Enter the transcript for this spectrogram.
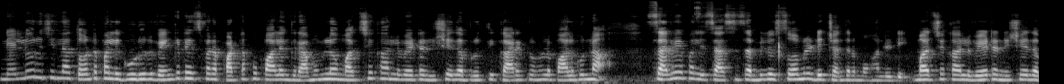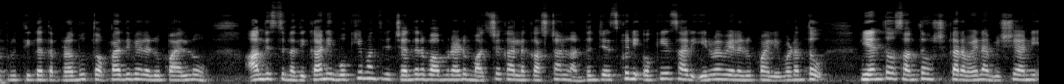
నెల్లూరు జిల్లా తోటపల్లి గూడూరు వెంకటేశ్వర పట్టపుపాలెం గ్రామంలో మత్స్యకారుల వేట నిషేధ వృత్తి కార్యక్రమంలో పాల్గొన్న సర్వేపల్లి శాసనసభ్యులు సోమిరెడ్డి చంద్రమోహన్ రెడ్డి. మత్స్యకారుల వేట నిషేధ వృత్తి గత ప్రభుత్వం పదివేల రూపాయలను అందిస్తున్నది. కానీ ముఖ్యమంత్రి చంద్రబాబు నాయుడు మత్స్యకారుల కష్టాలను అర్థం చేసుకుని ఒకేసారి ఇరవై వేల రూపాయలు ఇవ్వడంతో ఎంతో సంతోషకరమైన విషయాన్ని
